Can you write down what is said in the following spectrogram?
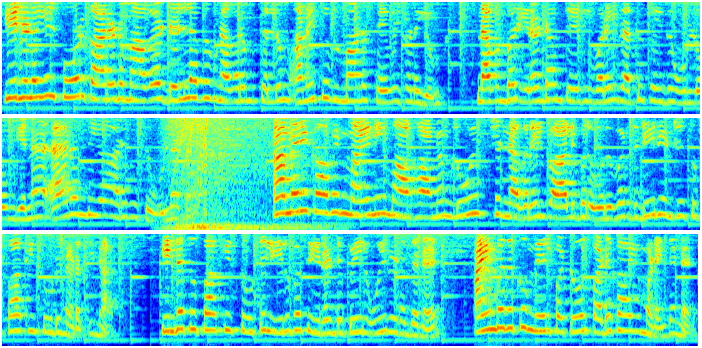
இந்நிலையில் போர் காரணமாக டெல்லவிவ் நகரம் செல்லும் அனைத்து விமான சேவைகளையும் நவம்பர் இரண்டாம் தேதி வரை ரத்து செய்து உள்ளோம் என ஏர் இந்தியா அறிவித்துள்ளது. அமெரிக்காவின் மைனி மாகாணம் லூயிஸ்டன் நகரில் வாலிபர் ஒருவர் திடீரென்று துப்பாக்கி சூடு நடத்தினார். இந்த துப்பாக்கி சூட்டில் இருபத்தி இரண்டு பேர் உயிரிழந்தனர். ஐம்பதுக்கும் மேற்பட்டோர் படுகாயமடைந்தனர்.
